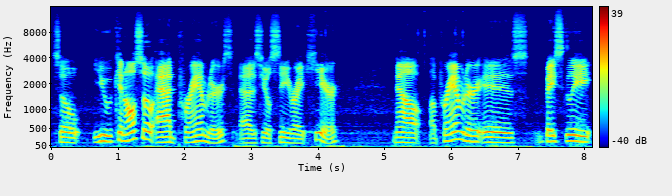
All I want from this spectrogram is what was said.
So you can also add parameters, as you'll see right here. Now, a parameter is basically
